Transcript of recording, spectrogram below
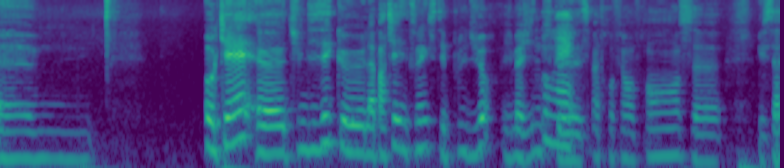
Ok, euh, tu me disais que la partie électronique c'était plus dur, j'imagine, parce que c'est pas trop fait en France, euh, etc.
